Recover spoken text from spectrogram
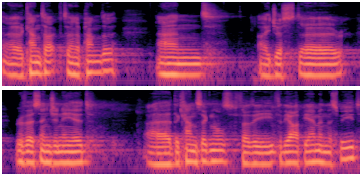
a CANtact and a Panda, and I just uh, reverse engineered uh, the CAN signals for the, for the RPM and the speed.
